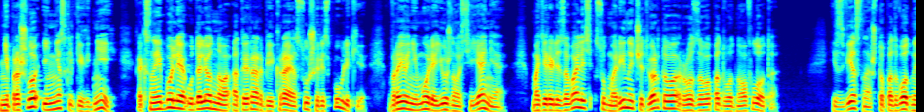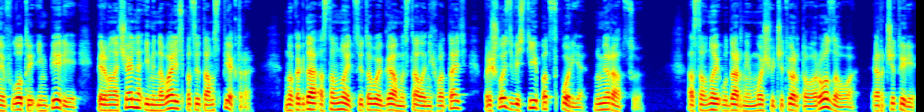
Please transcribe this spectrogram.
Не прошло и нескольких дней, как с наиболее удаленного от Ирарбии края суши республики, в районе моря Южного Сияния, материализовались субмарины 4-го Розового подводного флота. Известно, что подводные флоты Империи первоначально именовались по цветам спектра, но когда основной цветовой гаммы стало не хватать, пришлось ввести подспорье, нумерацию. Основной ударной мощью 4-го Розового, Р-4,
